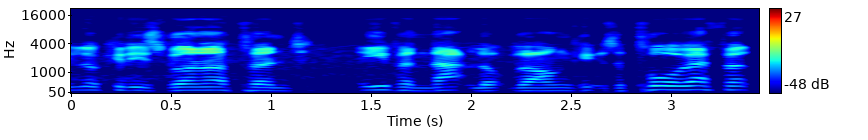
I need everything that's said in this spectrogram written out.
you look at his run-up, and even that looked wrong. It was a poor effort.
